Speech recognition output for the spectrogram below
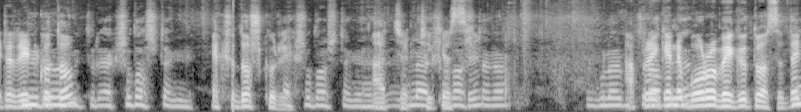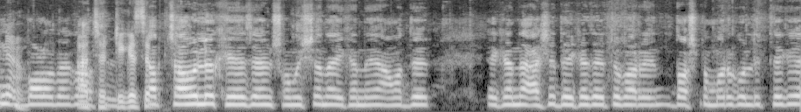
এটা রেট কত? medium এর ভিতরে একশো দশ টাকা। একশো দশ করে? একশো দশ টাকা হ্যাঁ, আচ্ছা, ঠিক আছে। এগুলোর আপনার এখানে বড় ব্যাগও তো আছে তাই না? বড় ব্যাগ আচ্ছা, ঠিক আছে। চাপ খেয়ে যান সমস্যা নাই এখানে। আমাদের এখানে আসে দেখে যেতে পারেন। দশ নম্বর গলি থেকে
